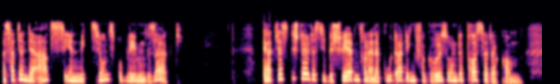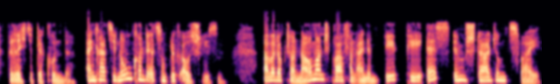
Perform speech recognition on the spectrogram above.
Was hat denn der Arzt zu ihren Miktionsproblemen gesagt? Er hat festgestellt, dass die Beschwerden von einer gutartigen Vergrößerung der Prostata kommen, berichtet der Kunde. Ein Karzinom konnte er zum Glück ausschließen. Aber Dr. Naumann sprach von einem BPS im Stadium 2.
